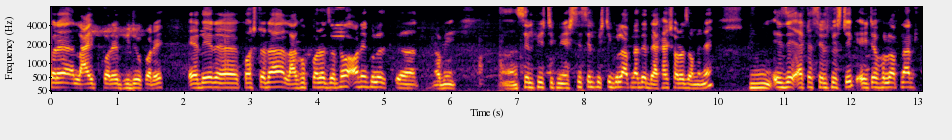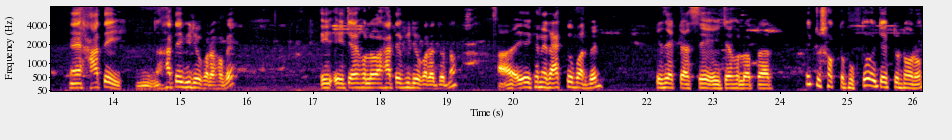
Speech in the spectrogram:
করে লাইভ করে ভিডিও করে। এদের কষ্টটা লাঘব করার জন্য অনেকগুলো আমি সেলফি স্টিক নিয়ে এসেছি। সেলফি স্টিকগুলো আপনাদের দেখায় সরজমিনে। এই যে একটা সেলফি স্টিক এইটা হলো আপনার হাতেই হাতেই ভিডিও করা হবে। এই, এইটা হলো হাতে ভিডিও করার জন্য। আর এখানে রাখতেও পারবেন। এই যে একটা আছে, এইটা হলো আপনার একটু শক্তপুক্ত এটা একটু নরম,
